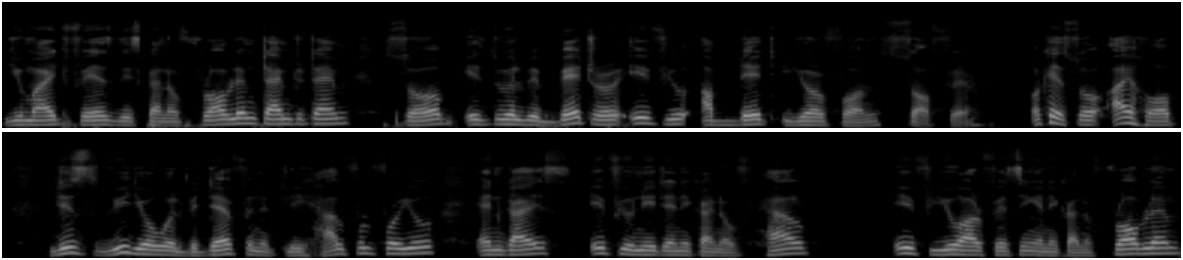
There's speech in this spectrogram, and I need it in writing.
you might face this kind of problem time to time. So it will be better if you update your phone software okay so i hope this video will be definitely helpful for you. And guys if you need any kind of help if you are facing any kind of problem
